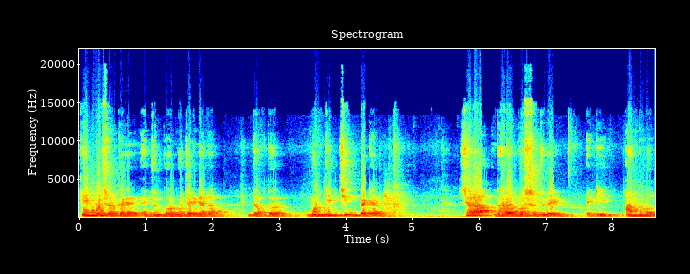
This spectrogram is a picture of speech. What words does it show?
কেন্দ্রীয় সরকারের একজন কর্মচারী নেতা, ডক্টর মনজিৎ সিং প্যাটেল, সারা ভারতবর্ষ জুড়ে একটি আন্দোলন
